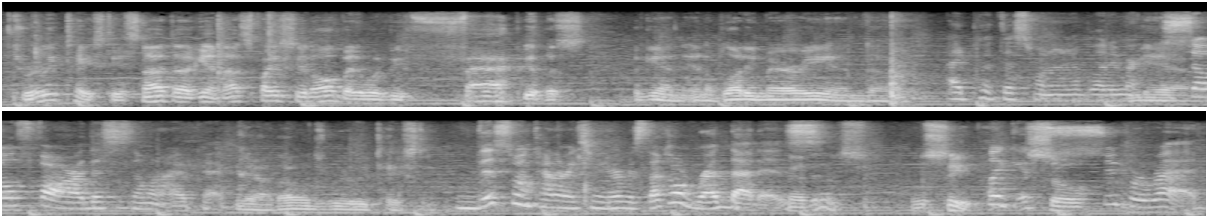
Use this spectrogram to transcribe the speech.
It's really tasty. It's not again not spicy at all, but it would be fabulous again in a Bloody Mary and uh, I'd put this one in a Bloody Mary. Yeah. So far, this is the one I'd pick. yeah, that one's really tasty. This one kind of makes me nervous. Look how red that Yeah, it is. is. We'll see. Like it's so. super red.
